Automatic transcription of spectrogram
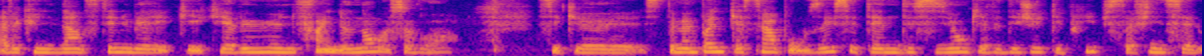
avec une identité numérique et qu'il y avait eu une fin de non-recevoir c'est que c'était même pas une question à poser, c'était une décision qui avait déjà été prise, puis ça finissait là.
